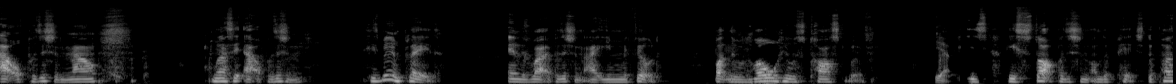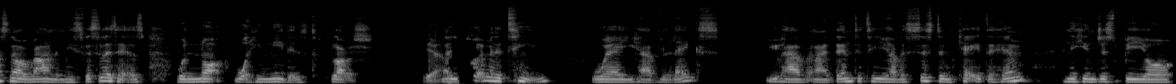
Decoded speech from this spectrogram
out of position. Now, when I say out of position, he's being played in the right position, i.e., midfield. But the Mm. role he was tasked with, Yeah. his his start position on the pitch, the personnel around him, his facilitators were not what he needed to flourish. Yeah, Now you put him in a team where you have legs, you have an identity, you have a system catered to him, and he can just be your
